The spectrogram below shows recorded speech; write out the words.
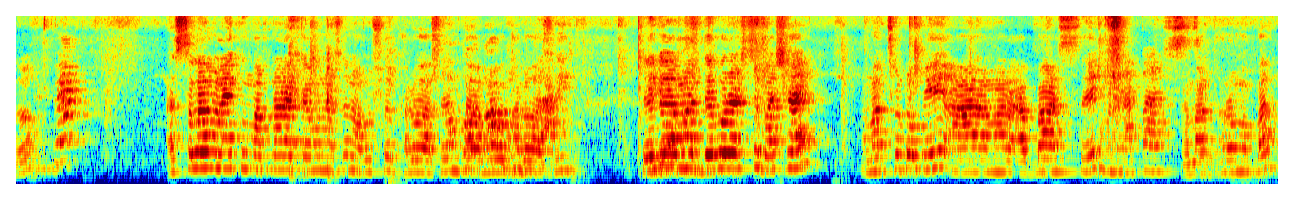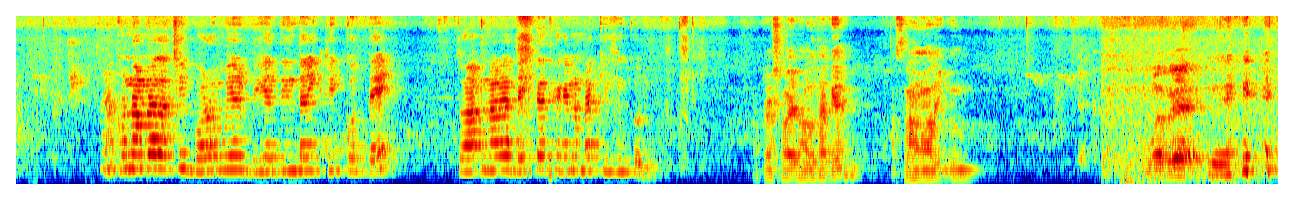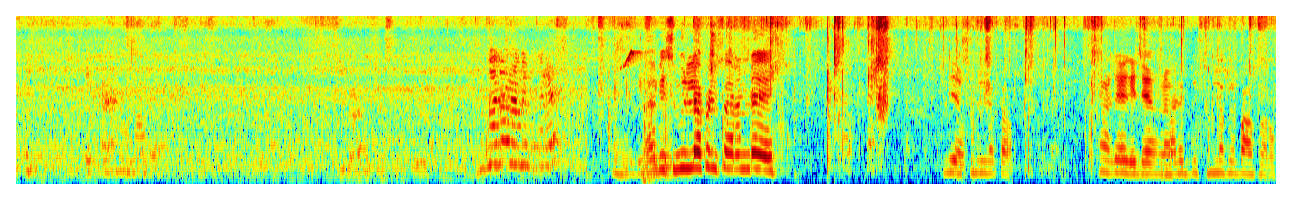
তো? আসসালামু আলাইকুম আপনারা কেমন আছেন? অবশ্যই ভালো আছেন তো আমরাও ভালো আছি। তো এটা আমার দেবর আসছে বাসায় আমার ছোট মেয়ে আর আমার আব্বা আসছে মানে আমার ধরম আব্বা। এখন আমরা যাচ্ছি বড় মেয়ের বিয়ের দিন তারিখ ঠিক করতে। তো আপনারা দেখতে থাকেন আমরা কি কি করি। আপনারা সবাই ভালো থাকেন। আসসালামু আলাইকুম। বিসমিল্লা করে করেন রে বিসমিল্লা তো আগে আগে যাও না আরে বিসমিল্লা করে পাও করো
